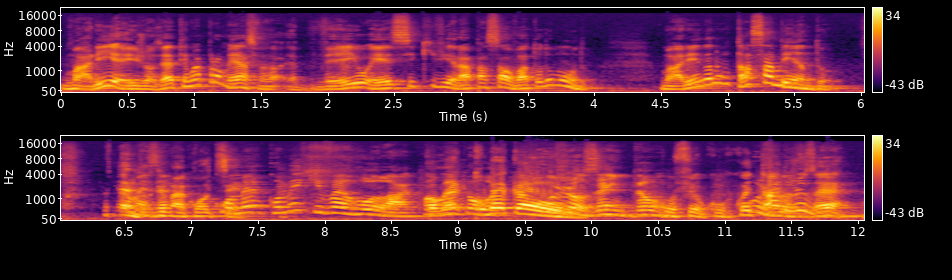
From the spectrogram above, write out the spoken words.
Maria e José têm uma promessa. Veio esse que virá para salvar todo mundo. Maria ainda não está sabendo. É, mas que é, vai acontecer. Como é, como é, que vai rolar? Qual como é, é, como é que é o, o José, então? O, filho, o coitado o José. José.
